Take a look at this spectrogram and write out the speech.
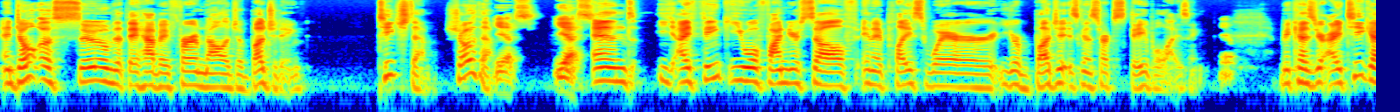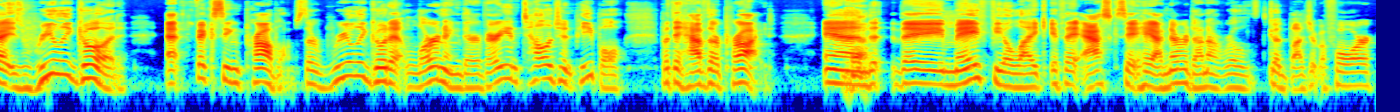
and don't assume that they have a firm knowledge of budgeting. Teach them, show them. Yes. Yes. And I think you will find yourself in a place where your budget is going to start stabilizing. Yep. Because your IT guy is really good at fixing problems. They're really good at learning. They're very intelligent people, but they have their pride and yeah. they may feel like if they ask say hey i've never done a real good budget before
